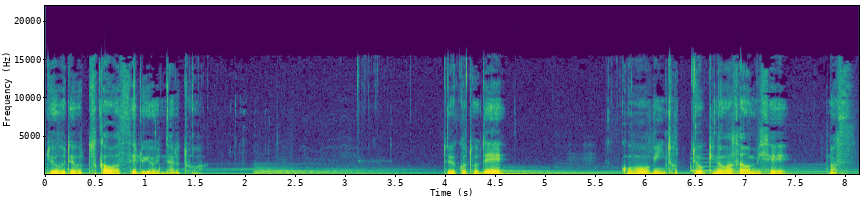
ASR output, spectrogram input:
両腕を使わせるようになるとは。ということで、ご褒美にとっておきの技を見せます。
